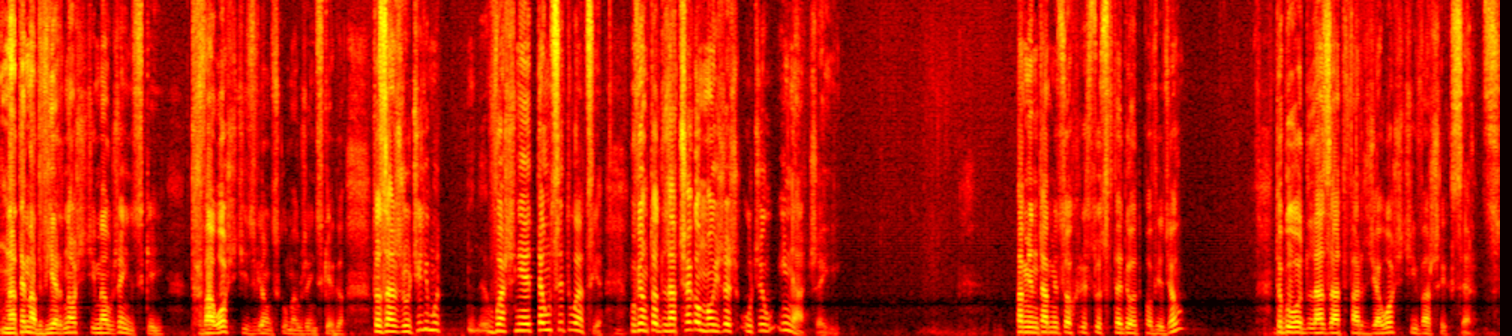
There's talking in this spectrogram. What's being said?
na temat wierności małżeńskiej, trwałości związku małżeńskiego, to zarzucili mu właśnie tę sytuację. Mówią to, dlaczego Mojżesz uczył inaczej? Pamiętamy, co Chrystus wtedy odpowiedział? To było dla zatwardziałości waszych serc.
